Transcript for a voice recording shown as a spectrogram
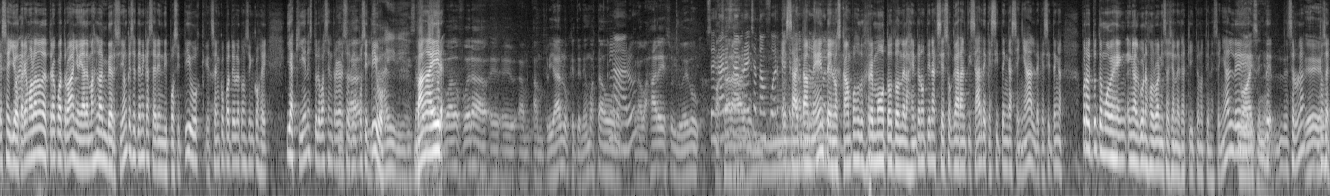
qué sé yo, estaríamos hablando de 3 o 4 años y además la inversión que se tiene que hacer en dispositivos que sean compatibles con 5G y a quiénes tú le vas a entregar esos dispositivos. quizá- Ay, Dios. quizá Van a ir- fuera eh, eh, am- ampliar lo que tenemos hasta ahora, Claro. trabajar eso y luego Cerrar pasar a esa algo brecha tan fuerte. que Exactamente, en los campos remotos donde la gente no tiene acceso, garantizar de que sí tenga señal, de que sí tenga... Pero tú te mueves en, en algunas urbanizaciones de aquí, tú no tienes señal de, No hay señal. de- de celular. Es Entonces.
